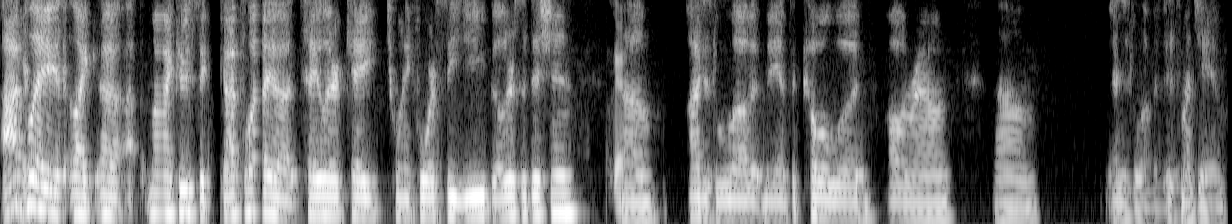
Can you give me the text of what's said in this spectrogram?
I play like uh, my acoustic. I play a Taylor K24 CE Builders Edition. Okay. Um, I just love it, man. It's a Koa wood all around. Um, I just love it. It's my jam.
